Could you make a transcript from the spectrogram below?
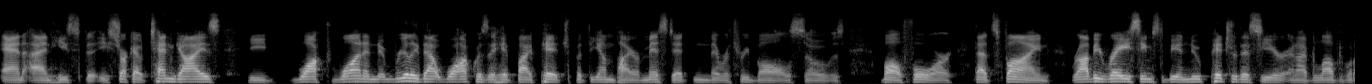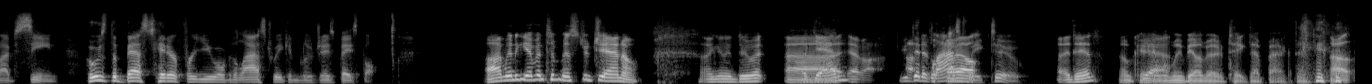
And, and he's, he struck out 10 guys. He walked one and really that walk was a hit by pitch, but the umpire missed it. And there were three balls. So it was ball four. That's fine. Robbie Ray seems to be a new pitcher this year. And I've loved what I've seen. Who's the best hitter for you over the last week in Blue Jays baseball? I'm going to give it to Mr. Jano. I'm going to do it uh, again. Uh, you did it last well, week too. I did. Okay, yeah. well maybe I'll better take that back then. I'll,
